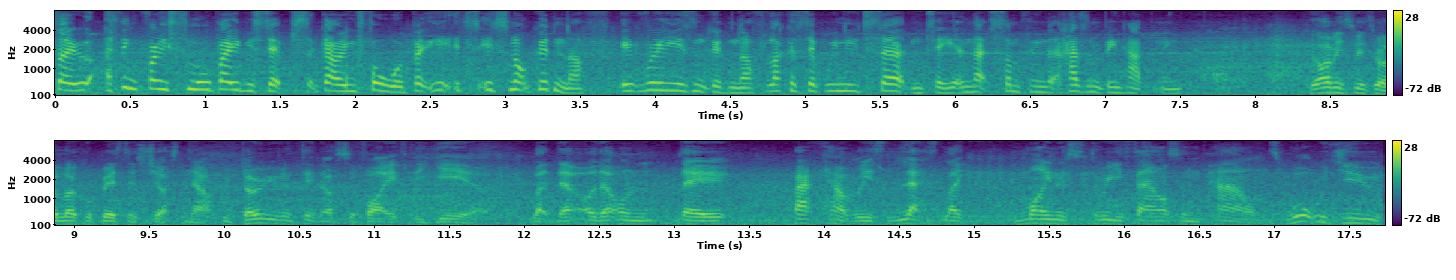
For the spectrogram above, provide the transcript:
so I think very small baby steps going forward, but it's it's not good enough. It really isn't good enough. Like I said, we need certainty, and that's something that hasn't been happening. Because I've been speaking to a local business just now who don't even think they'll survive the year. Like they're, they're on their back account is less like minus three thousand pounds. What would you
